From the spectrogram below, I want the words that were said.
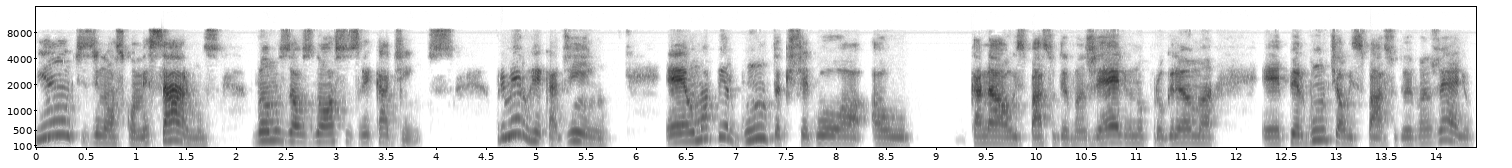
E antes de nós começarmos, vamos aos nossos recadinhos. Primeiro recadinho é uma pergunta que chegou ao canal Espaço do Evangelho no programa é, Pergunte ao Espaço do Evangelho.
